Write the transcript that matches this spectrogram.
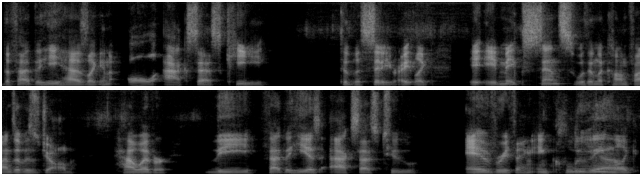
the fact that he has like an all access key to the city, right? Like it, it makes sense within the confines of his job. However, the fact that he has access to everything, including Yeah. like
